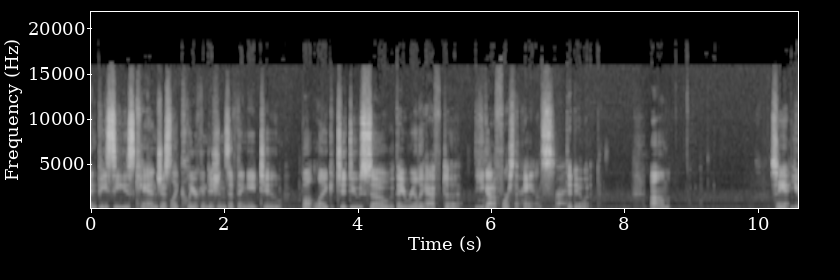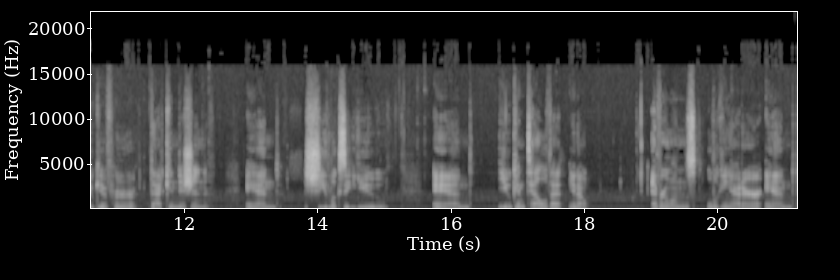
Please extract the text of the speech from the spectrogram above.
NPCs can just like clear conditions if they need to, but like to do so, they really have to. You got to force their hands Right. to do it. Um. So yeah, you give her that condition, and she looks at you, and you can tell that you know everyone's looking at her and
